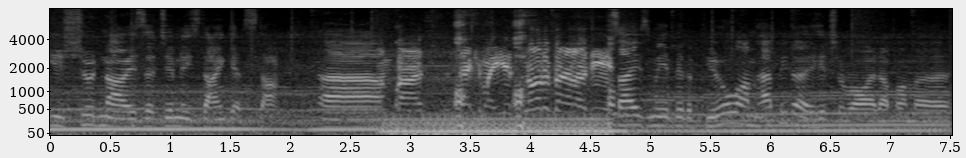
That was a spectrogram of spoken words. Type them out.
you should know is that Jimnys don't get stuck. Um, But secondly, it's not a bad idea. saves me a bit of fuel. I'm happy to hitch a ride up on the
